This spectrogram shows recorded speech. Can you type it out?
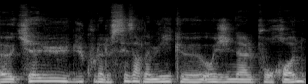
euh, qui a eu du coup là, le César de la musique euh, originale pour Ron.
